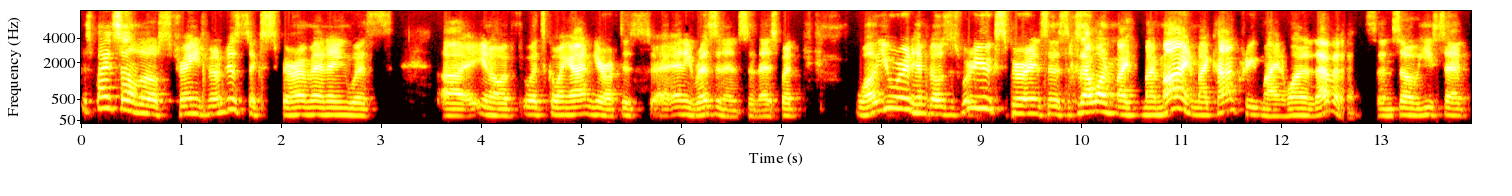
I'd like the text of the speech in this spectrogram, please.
this might sound a little strange, but I'm just experimenting with, uh, you know, if, what's going on here, if there's uh, any resonance in this. But while you were in hypnosis, where do you experience this? Because I wanted my, my mind, my concrete mind wanted evidence. And so he said,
